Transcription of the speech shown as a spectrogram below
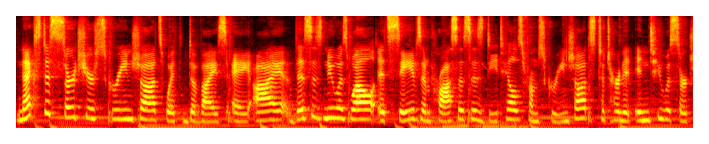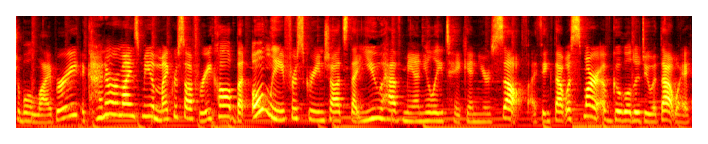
Next is search your screenshots with Device AI. This is new as well. It saves and processes details from screenshots to turn it into a searchable library. It kind of reminds me of Microsoft Recall, but only for screenshots that you have manually taken yourself. I think that was smart of Google to do it that way.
